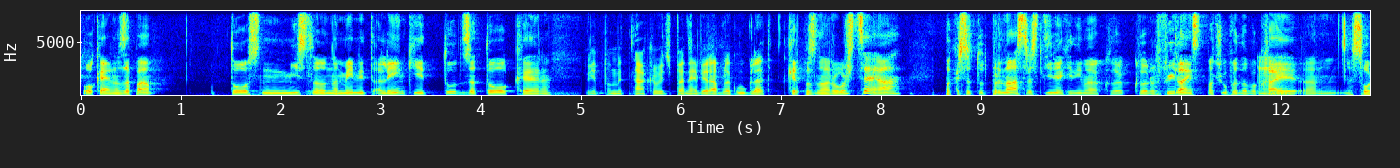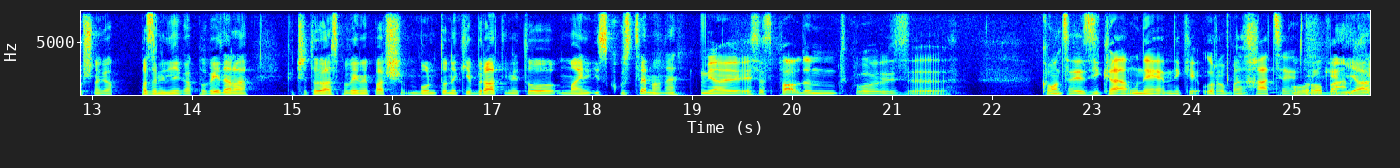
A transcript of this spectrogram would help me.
Ok, no zdaj pa to sem mislil nameniti Alenki tudi zato, ker, Je pa Metnakovič pa ne bi rabila googlati. ker pozna rožce, ja? pa ker so tudi pri nas rastline, ki nimajo klor- klorofila in pač upal, da bo kaj um, sočnega pa zanimivega povedala, Ker če to jaz povem, je pač moram to nekje brati in je to manj izkustveno. Ne? Ja, jaz se spomnim tako iz uh, konca jezika, une neke urobanhace. Oroban. Ja,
